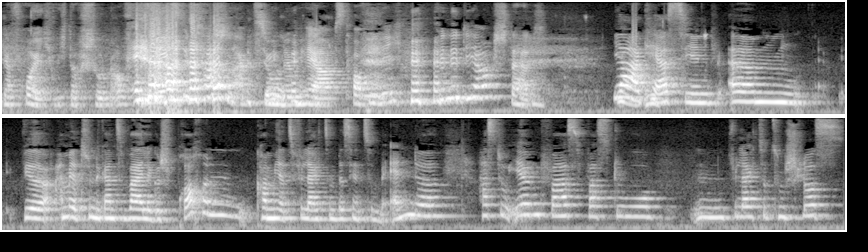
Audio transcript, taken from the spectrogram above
Da freue ich mich doch schon auf die nächste Taschenaktion im Herbst. Hoffentlich findet die auch statt. Ja, Kerstin, ähm, wir haben jetzt schon eine ganze Weile gesprochen, kommen jetzt vielleicht so ein bisschen zum Ende. Hast du irgendwas, was du mh, hm, vielleicht so zum Schluss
